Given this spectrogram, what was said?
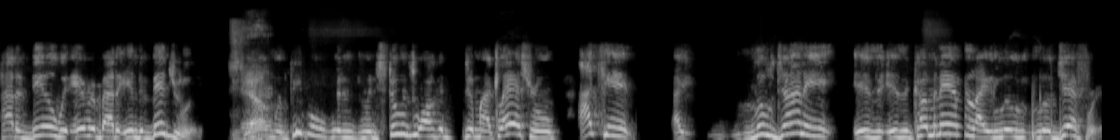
how to deal with everybody individually. You know, when people when when students walk into my classroom, I can't I little Johnny is isn't coming in like little little Jeffrey.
